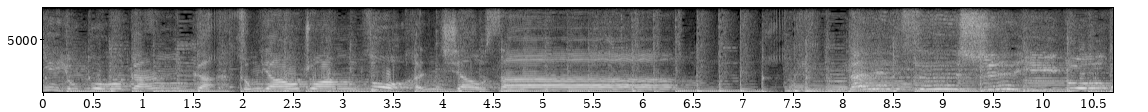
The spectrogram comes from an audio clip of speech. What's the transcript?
也有过尴尬，总要装作很潇洒。男人四十一朵花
